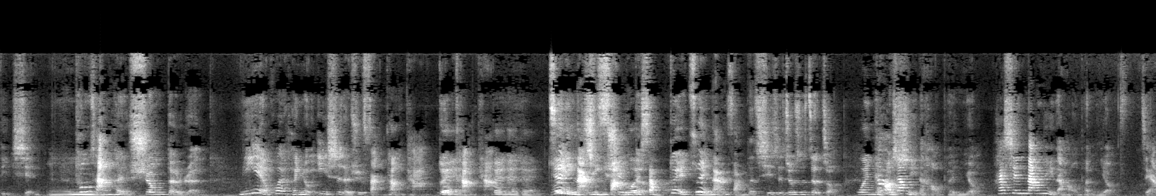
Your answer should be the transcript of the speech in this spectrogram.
底线，嗯。通常很凶的人，你也会很有意识的去反抗他，对抗他。对对对，最难情绪防的，会上来。对，最嗯难防的其实就是这种，他好像你的好朋友，他先当你的好朋友这样，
